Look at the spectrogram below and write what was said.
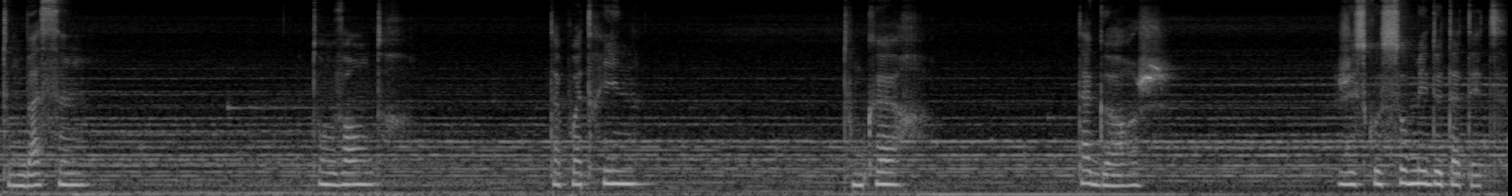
ton bassin, ton ventre, ta poitrine, ton cœur, ta gorge jusqu'au sommet de ta tête.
